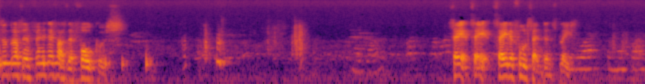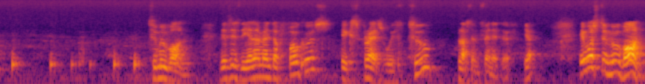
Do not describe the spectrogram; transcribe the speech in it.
to plus infinitive as the focus. Say it, say it. Say the full sentence, please. To move on. This is the element of focus expressed with to plus infinitive. Yeah? It was to move on.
